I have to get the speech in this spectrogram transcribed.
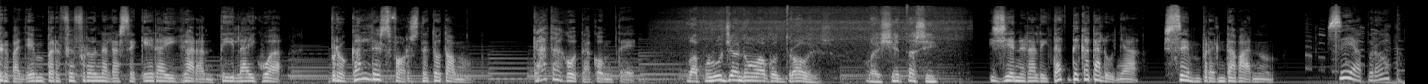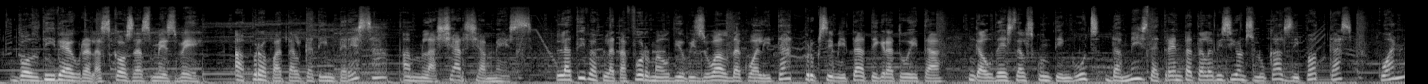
Treballem per fer front a la sequera i garantir l'aigua, però cal l'esforç de tothom. Cada gota compte. La pluja no la controles, l'aixeta sí. Generalitat de Catalunya, sempre endavant. Ser a prop vol dir veure les coses més bé. Apropa't al que t'interessa amb la xarxa Més. La teva plataforma audiovisual de qualitat, proximitat i gratuïta. Gaudeix dels continguts de més de 30 televisions locals i podcast quan,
